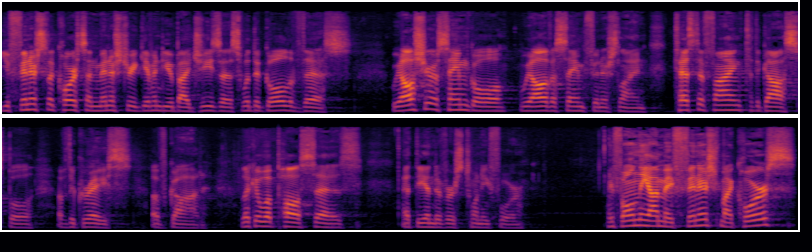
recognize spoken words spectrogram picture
you finish the course and ministry given to you by Jesus with the goal of this. We all share the same goal, we all have a same finish line testifying to the gospel of the grace of God. Look at what Paul says at the end of verse 24. If only I may finish my course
